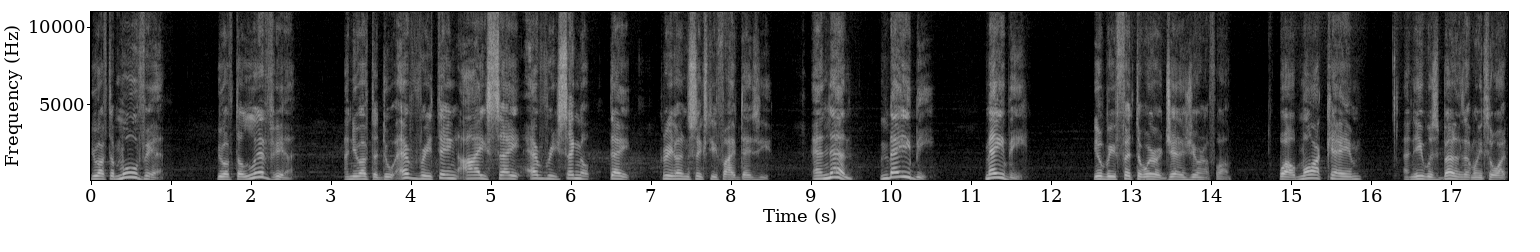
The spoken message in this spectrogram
You have to move here. You have to live here. And you have to do everything I say every single day, 365 days a year. And then maybe, maybe you'll be fit to wear a jazz uniform. Well, Mark came And he was better than we thought.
